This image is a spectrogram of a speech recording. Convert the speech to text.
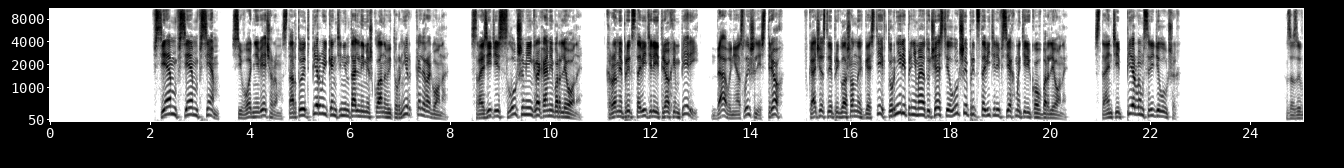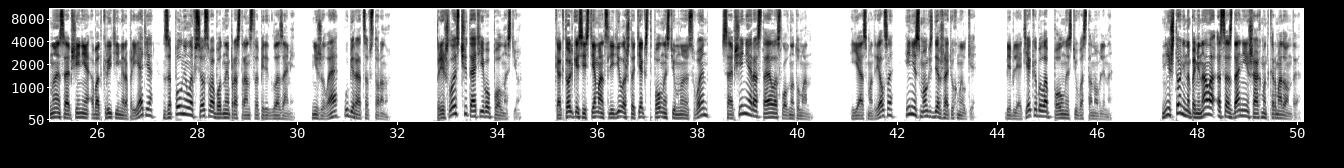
Всем, всем, всем! Сегодня вечером стартует первый континентальный межклановый турнир Кальрагона. Сразитесь с лучшими игроками Барлеоны. Кроме представителей трех империй, да, вы не ослышались, трех, в качестве приглашенных гостей в турнире принимают участие лучшие представители всех материков Барлеоны. Станьте первым среди лучших. Зазывное сообщение об открытии мероприятия заполнило все свободное пространство перед глазами, не желая убираться в сторону. Пришлось читать его полностью. Как только система отследила, что текст полностью мною усвоен, сообщение растаяло словно туман. Я осмотрелся и не смог сдержать ухмылки. Библиотека была полностью восстановлена. Ничто не напоминало о создании шахмат Кармадонта.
